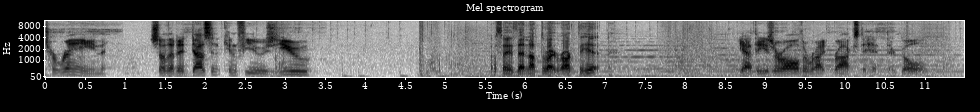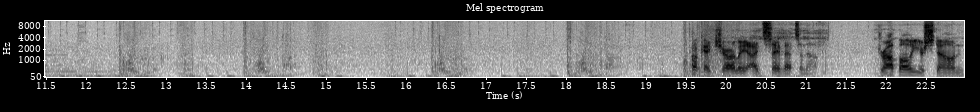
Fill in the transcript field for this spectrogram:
terrain so that it doesn't confuse you. I'll say, is that not the right rock to hit? Yeah, these are all the right rocks to hit. They're gold. Okay, Charlie, I'd say that's enough. Drop all your stone.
